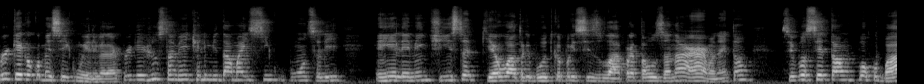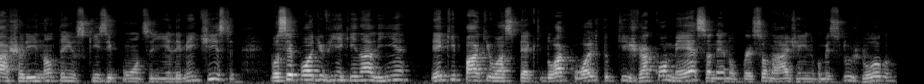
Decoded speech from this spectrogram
Por que, que eu comecei com ele, galera? Porque justamente ele me dá mais 5 pontos ali em elementista, que é o atributo que eu preciso lá para estar tá usando a arma, né? Então, se você está um pouco baixo ali, não tem os 15 pontos em elementista, você pode vir aqui na linha, equipar aqui o aspecto do acólito, que já começa né, no personagem, no começo do jogo,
